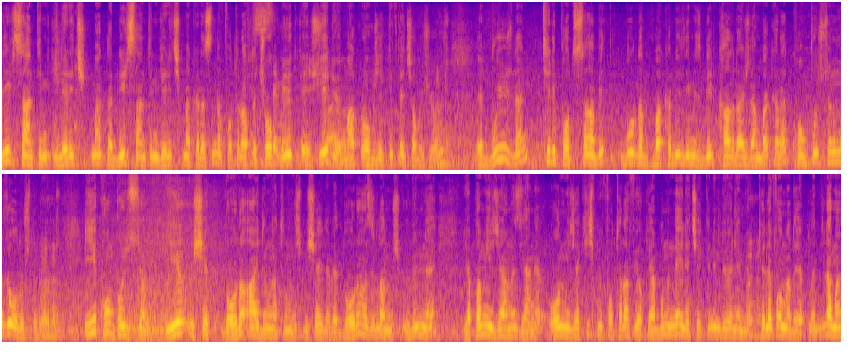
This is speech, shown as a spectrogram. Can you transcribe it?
bir santim ileri çıkmakla bir santim geri çıkmak arasında fotoğrafta Nefis çok sistemi büyük etki değişiyor, ediyor. aynen. Makro objektifle çalışıyoruz. E, bu yüzden tripod sabit burada bakabildiğimiz bir kadrajdan bakarak kompozisyonumuzu oluşturuyoruz. İyi kompozisyon, iyi ışık, doğru aydınlatılmış bir şeyle ve doğru hazırlanmış ürünle yapamayacağınız yani olmayacak hiçbir fotoğraf yok. Ya bunu neyle çektiğinin bir önemi yok. Telefonla da yapılabilir ama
